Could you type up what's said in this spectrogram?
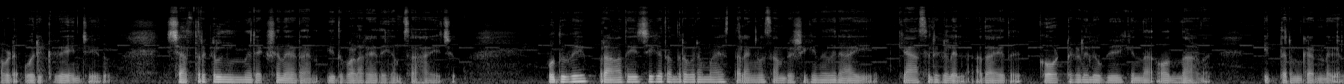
അവിടെ ഒരുക്കുകയും ചെയ്തു. ശത്രുക്കളിൽ നിന്ന് രക്ഷ നേടാൻ ഇത് വളരെയധികം സഹായിച്ചു. പൊതുവെ പ്രാദേശിക തന്ത്രപരമായ സ്ഥലങ്ങൾ സംരക്ഷിക്കുന്നതിനായി കാസലുകളിൽ അതായത് കോട്ടകളിൽ ഉപയോഗിക്കുന്ന ഒന്നാണ് ഇത്തരം ഗണ്ണുകൾ.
